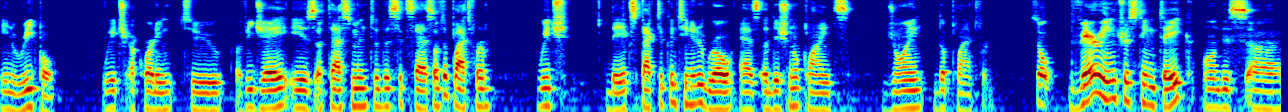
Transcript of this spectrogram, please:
in repo, which according to Vijay is a testament to the success of the platform, which they expect to continue to grow as additional clients join the platform. So very interesting take on this uh,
